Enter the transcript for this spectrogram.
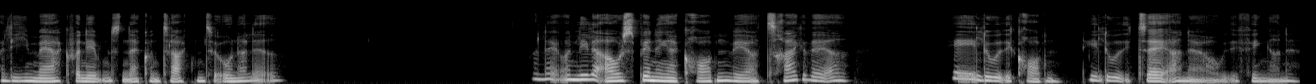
og lige mærke fornemmelsen af kontakten til underlaget. Og lav en lille afspænding af kroppen ved at trække vejret helt ud i kroppen, helt ud i tæerne og ud i fingrene.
